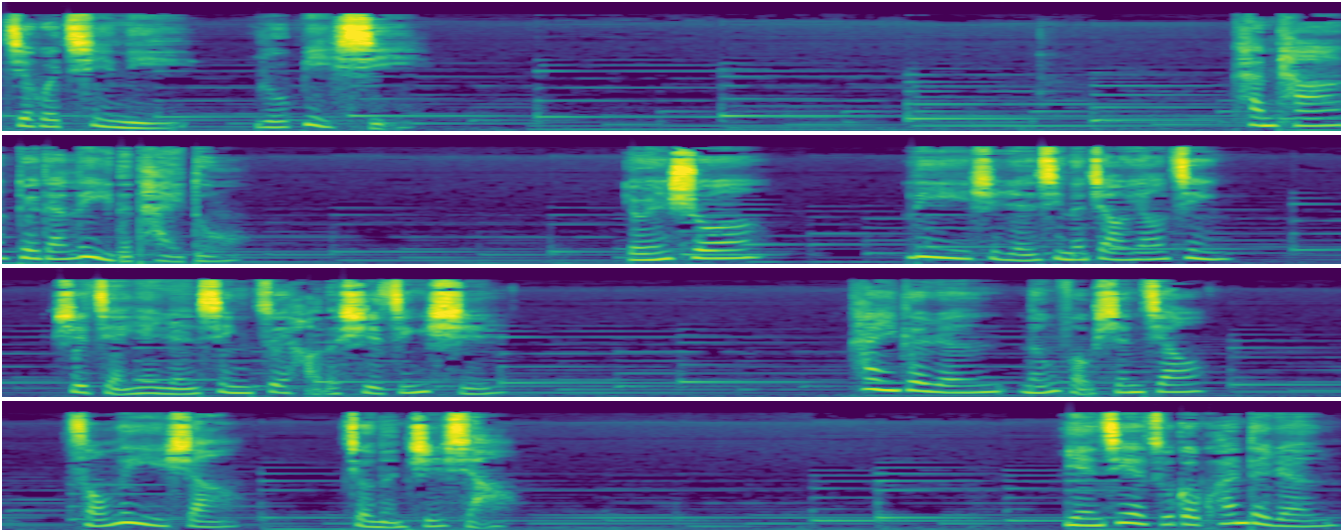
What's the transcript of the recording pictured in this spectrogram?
就会弃你如敝屣。看他对待利益的态度。有人说，利益是人性的照妖镜，是检验人性最好的试金石。看一个人能否深交，从利益上就能知晓。眼界足够宽的人，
